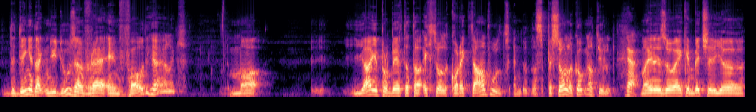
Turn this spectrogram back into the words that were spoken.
de dingen dat ik nu doe zijn vrij eenvoudig eigenlijk. Maar ja, je probeert dat dat echt wel correct aanvoelt. En dat is persoonlijk ook natuurlijk. Ja. Maar je zo eigenlijk een beetje je,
